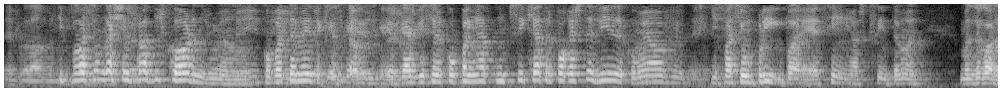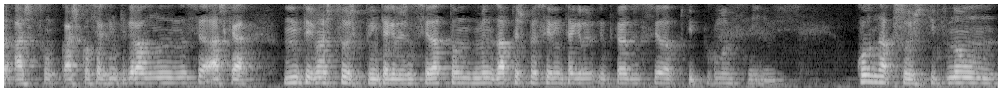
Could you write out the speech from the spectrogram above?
É verdade, mas Tipo, vai ser um gajo precisa chanfrado dos cornos, meu. Sim, sim. Completamente. É É esse, esse- de esse ser. gajo devia ser acompanhado por um psiquiatra para o resto da vida, como é óbvio. Sim. Isso vai ser um perigo, pá. é sim, acho que sim também. Mas agora, acho que, acho que consegues integrá-lo na sociedade. Acho que há muitas mais pessoas que tu integras na sociedade estão menos aptas para serem integra- integradas na sociedade. Tipo, Como assim? quando há pessoas tipo, não,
